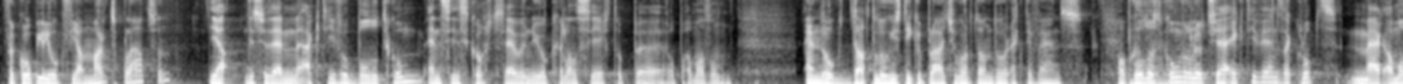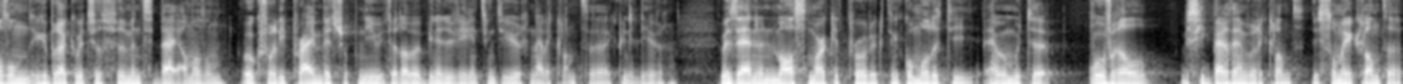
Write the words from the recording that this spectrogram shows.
Verkoop je ook via marktplaatsen? Ja, dus we zijn actief op bol.com en sinds kort zijn we nu ook gelanceerd op, uh, op Amazon. En ook dat logistieke plaatje wordt dan door ActiveAns Bol.com verloopt via Activans, dat klopt. Maar Amazon gebruiken we het fulfillment bij Amazon. Ook voor die Prime Batch opnieuw, zodat we binnen de 24 uur naar de klant uh, kunnen leveren. We zijn een mass market product, een commodity. En we moeten overal beschikbaar zijn voor de klant. Dus sommige klanten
